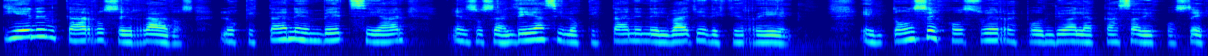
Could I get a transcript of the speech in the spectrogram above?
Tienen carros cerrados, los que están en Bet Sean, en sus aldeas y los que están en el valle de Jerreel. Entonces Josué respondió a la casa de José,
